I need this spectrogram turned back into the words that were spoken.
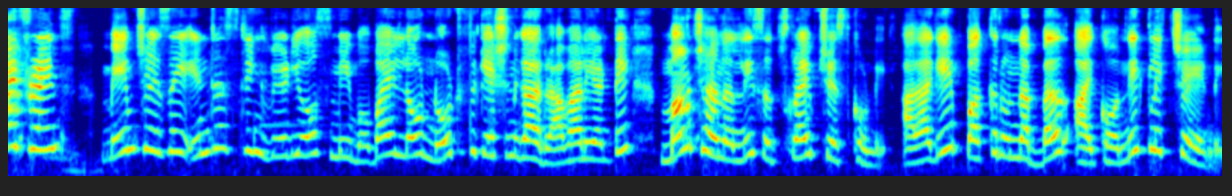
హాయ్ ఫ్రెండ్స్ మేము చేసే ఇంట్రెస్టింగ్ వీడియోస్ మీ మొబైల్లో నోటిఫికేషన్గా రావాలి అంటే మా ఛానల్ని సబ్స్క్రైబ్ చేసుకోండి. అలాగే పక్కనున్న బెల్ ఐకాన్ని క్లిక్ చేయండి.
